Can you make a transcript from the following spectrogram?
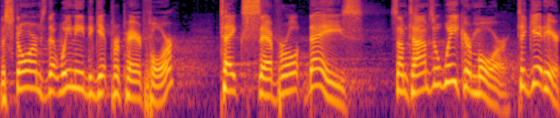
The storms that we need to get prepared for take several days, sometimes a week or more to get here.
